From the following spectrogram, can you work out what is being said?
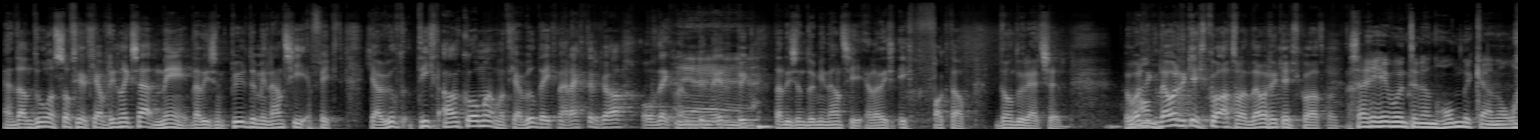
En dan doen alsof je gaat vriendelijk zijn. Nee, dat is een puur dominantie-effect. Jij wilt dicht aankomen, want jij wilt dat ik naar achter ga of dat ik naar beneden buk. Dat is een dominantie. En dat is echt fucked up. Don't do that shit. Daar word, ik, daar word ik echt kwaad van. Daar word ik echt kwaad van. Zeg je woont in een hondenkennel.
